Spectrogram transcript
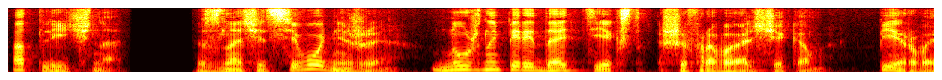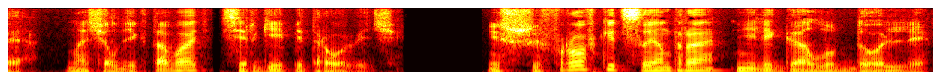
«Отлично. Значит, сегодня же нужно передать текст шифровальщикам. Первое», — начал диктовать Сергей Петрович. «Из шифровки центра нелегалу Долли.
